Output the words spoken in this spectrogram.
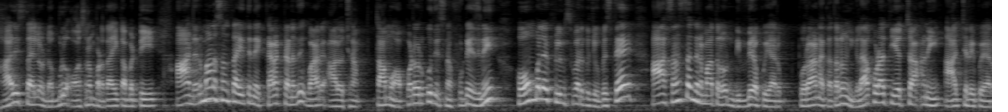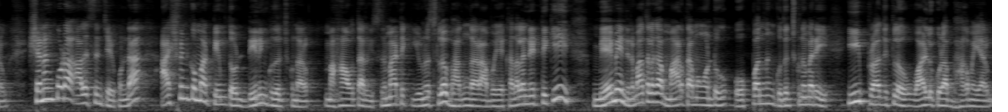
భారీ స్థాయిలో డబ్బులు అవసరం పడతాయి కాబట్టి ఆ నిర్మాణ సంస్థ అయితేనే కరెక్ట్ అనేది వారి ఆలోచన. తాము అప్పటి వరకు తీసిన ఫుటేజ్ని హోంబలే ఫిల్మ్స్ వరకు చూపిస్తే ఆ సంస్థ నిర్మాతలు నివ్వెరపోయారు. పురాణ కథలను ఇలా కూడా తీయొచ్చా అని ఆశ్చర్యపోయారు. క్షణం కూడా ఆలస్యం చేయకుండా అశ్విన్ కుమార్ టీంతో డీలింగ్ కుదుర్చుకున్నారు. మహావతార్ సినిమాటిక్ యూనివర్స్లో భాగంగా రాబోయే కథలన్నిటికీ మేమే నిర్మాతలుగా మారతాము అంటూ ఒప్పందం కుదుర్చుకుని మరి ఈ ప్రాజెక్టులో వాళ్ళు కూడా భాగమయ్యారు.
